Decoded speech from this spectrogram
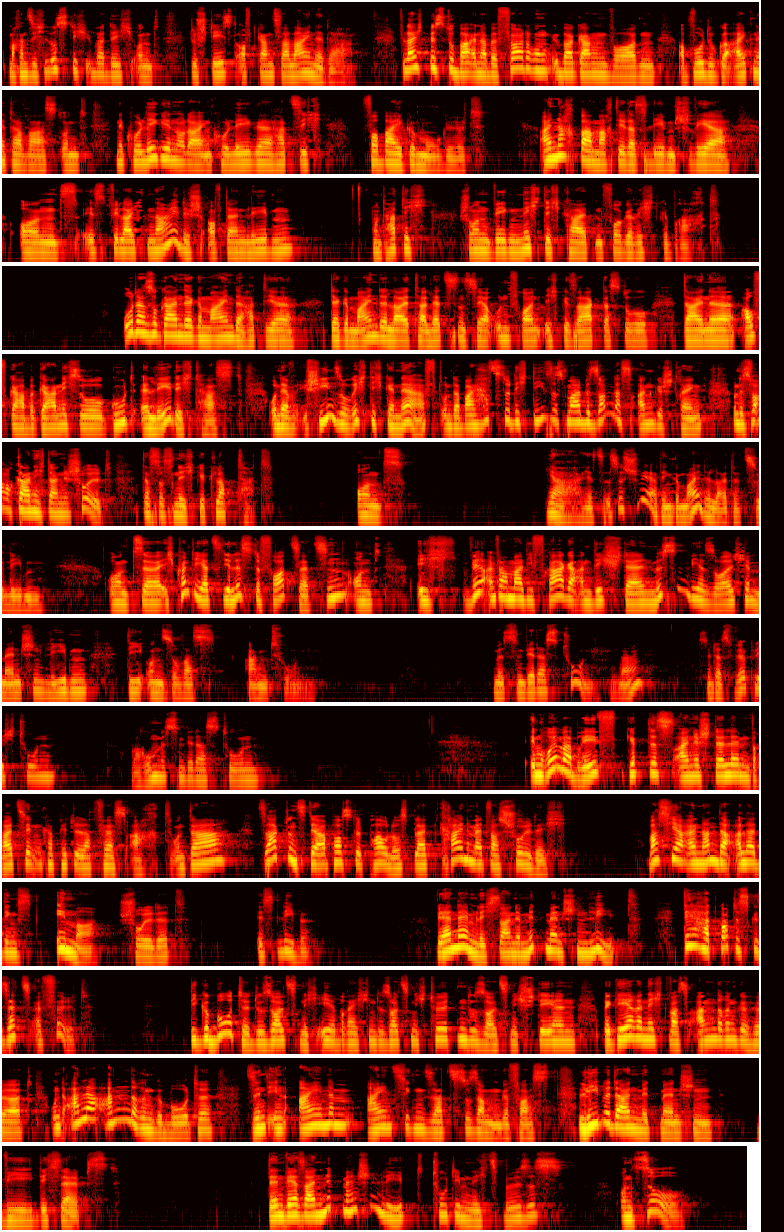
Machen sich lustig über dich und du stehst oft ganz alleine da. Vielleicht bist du bei einer Beförderung übergangen worden, obwohl du geeigneter warst und eine Kollegin oder ein Kollege hat sich vorbeigemogelt. Ein Nachbar macht dir das Leben schwer und ist vielleicht neidisch auf dein Leben und hat dich schon wegen Nichtigkeiten vor Gericht gebracht. Oder sogar in der Gemeinde hat dir der Gemeindeleiter letztens sehr unfreundlich gesagt, dass du deine Aufgabe gar nicht so gut erledigt hast. Und er schien so richtig genervt und dabei hast du dich dieses Mal besonders angestrengt und es war auch gar nicht deine Schuld, dass es nicht geklappt hat. Und ja, jetzt ist es schwer, den Gemeindeleiter zu lieben. Und äh, ich könnte jetzt die Liste fortsetzen und ich will einfach mal die Frage an dich stellen, müssen wir solche Menschen lieben, die uns sowas antun? Müssen wir das tun? Ne? Müssen wir das wirklich tun? Warum müssen wir das tun? Im Römerbrief gibt es eine Stelle im 13. Kapitel, Vers 8. Und da sagt uns der Apostel Paulus, bleibt keinem etwas schuldig. Was ihr einander allerdings immer schuldet, ist Liebe. Wer nämlich seine Mitmenschen liebt, der hat Gottes Gesetz erfüllt. Die Gebote, du sollst nicht Ehe brechen, du sollst nicht töten, du sollst nicht stehlen, begehre nicht, was anderen gehört. Und alle anderen Gebote sind in einem einzigen Satz zusammengefasst. Liebe deinen Mitmenschen wie dich selbst. Denn wer seinen Mitmenschen liebt, tut ihm nichts Böses. Und so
